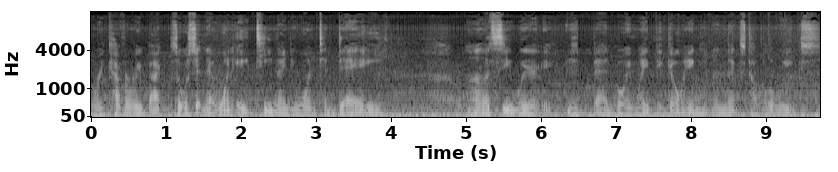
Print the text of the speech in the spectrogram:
recovery back. So we're sitting at 118.91 today. Uh, let's see where this bad boy might be going in the next couple of weeks.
